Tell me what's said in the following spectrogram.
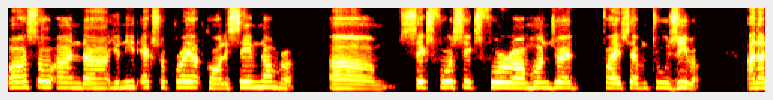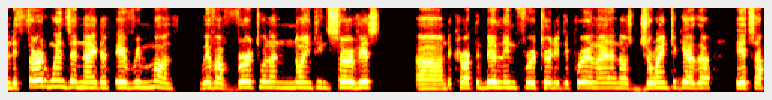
also and uh, you need extra prayer, call the same number, um, 646-400-5720. And on the third Wednesday night of every month, we have a virtual anointing service. Um, the Character Building Fraternity Prayer Line and us join together. It's a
